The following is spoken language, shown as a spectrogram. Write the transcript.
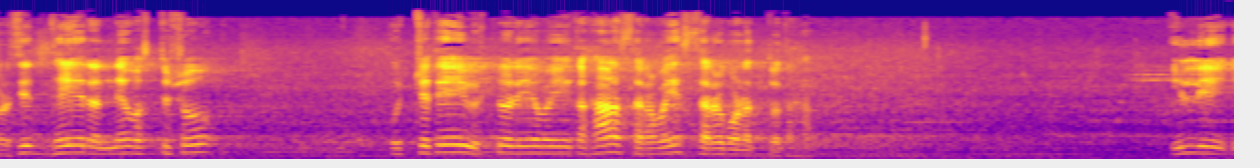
ಪ್ರಸಿದ್ಧೈರನ್ಯವಸ್ತುಷು ಉಚ್ಯತೆ ವಿಷ್ಣುದೇವೈಕ ಸರ್ವೈ ಸರ್ವಗುಣತ್ವತಃ ಇಲ್ಲಿ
